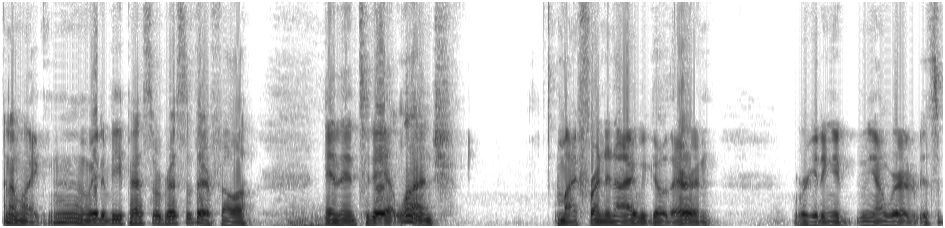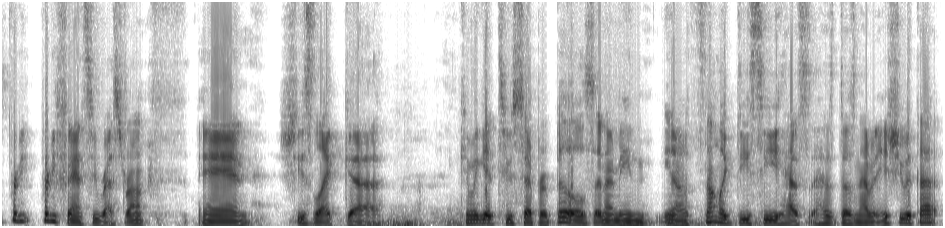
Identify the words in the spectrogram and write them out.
And I'm like, mm, way to be passive aggressive there, fella. And then today at lunch, my friend and I we go there and we're getting a you know we're it's a pretty pretty fancy restaurant, and she's like, uh, "Can we get two separate bills?" And I mean, you know, it's not like DC has has doesn't have an issue with that.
